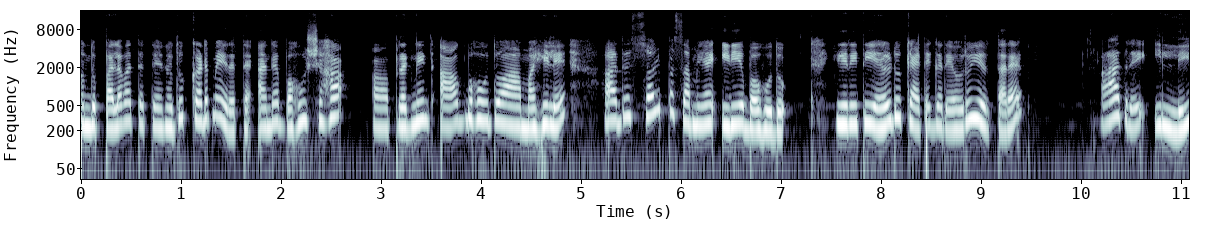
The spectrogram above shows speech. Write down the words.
ಒಂದು ಫಲವತ್ತತೆ ಅನ್ನೋದು ಕಡಿಮೆ ಇರುತ್ತೆ. ಅಂದರೆ ಬಹುಶಃ ಪ್ರೆಗ್ನೆಂಟ್ ಆಗಬಹುದು ಆ ಮಹಿಳೆ, ಆದರೆ ಸ್ವಲ್ಪ ಸಮಯ ಹಿಡಿಯಬಹುದು ಈ ರೀತಿ ಎರಡು ಕ್ಯಾಟಗರಿಯವರು ಇರ್ತಾರೆ. ಆದರೆ ಇಲ್ಲಿ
